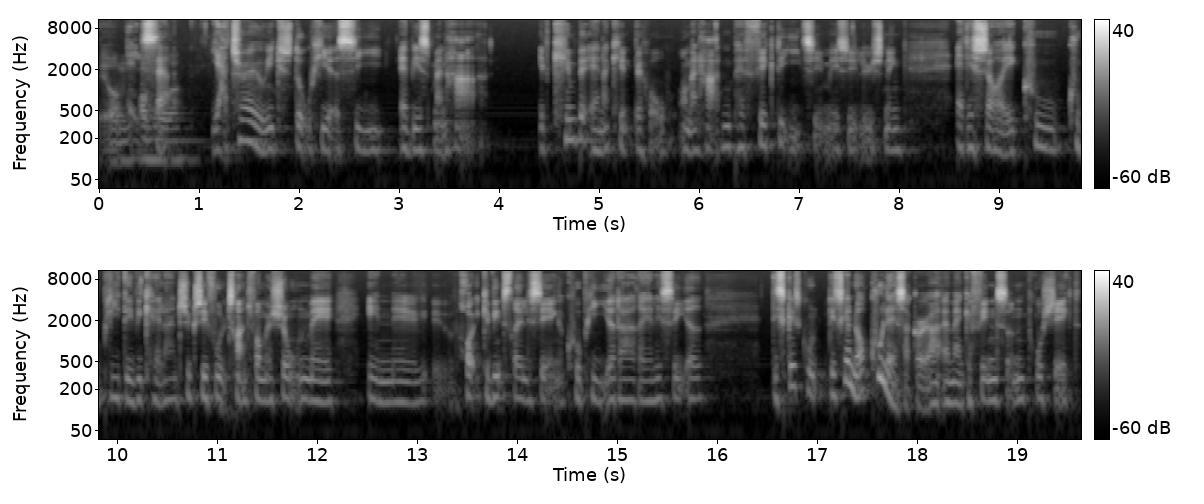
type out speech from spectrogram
øh, om, altså, områder. Jeg tør jo ikke stå her og sige, at hvis man har et kæmpe anerkendt behov, og man har den perfekte IT-mæssige løsning, at det så ikke kunne, kunne blive det, vi kalder en succesfuld transformation med en øh, høj gevinstrealisering af kopier, der er realiseret det skal, det skal nok kunne lade sig gøre, at man kan finde sådan et projekt.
